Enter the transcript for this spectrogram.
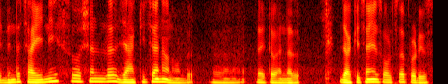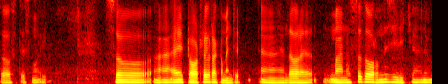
ഇതിന്റെ ചൈനീസ് വേർഷനിൽ ജാക്കി ചാനാണെന്നുണ്ട് ഇതായിട്ട് വന്നത് Jackie Chan is also producer of this movie so I totally recommend എന്താ പറയുക മനസ്സ് തുറന്ന് ചിരിക്കാനും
